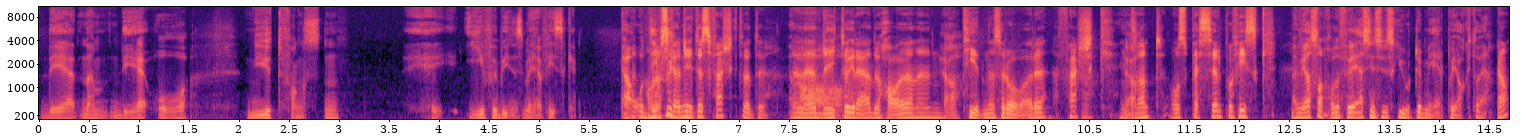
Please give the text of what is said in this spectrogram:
Det, det å nyte fangsten eh, i forbindelse med fiske. Ja, og Og det skal nytes ferskt, vet du. Det er det ikke greia. Du har jo en Ja. tidenes råvare fersk, ikke Ja. sant? og spesielt på fisk. Men vi har snakka om det før, jeg syns vi skulle gjort det mer på jakt òg. Ja,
